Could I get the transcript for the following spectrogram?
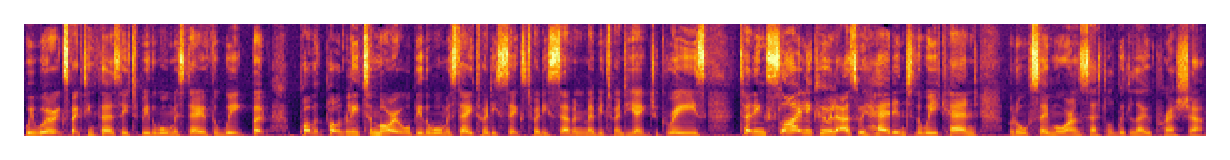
We were expecting Thursday to be the warmest day of the week, but probably tomorrow will be the warmest day 26, 27, maybe 28 degrees, turning slightly cooler as we head into the weekend, but also more unsettled with low pressure.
